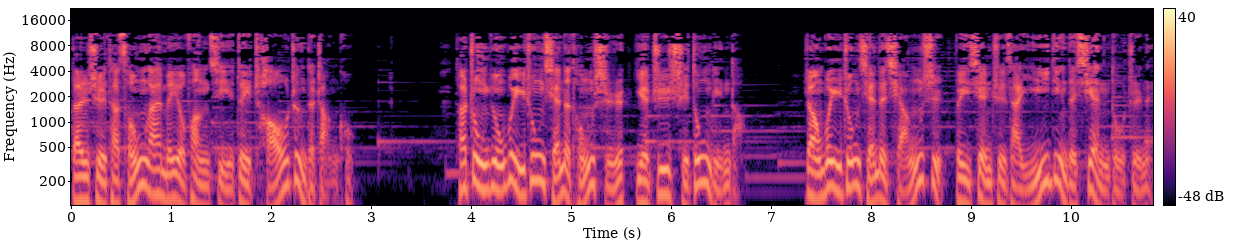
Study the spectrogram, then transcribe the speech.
但是他从来没有放弃对朝政的掌控。他重用魏忠贤的同时，也支持东林党，让魏忠贤的强势被限制在一定的限度之内。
